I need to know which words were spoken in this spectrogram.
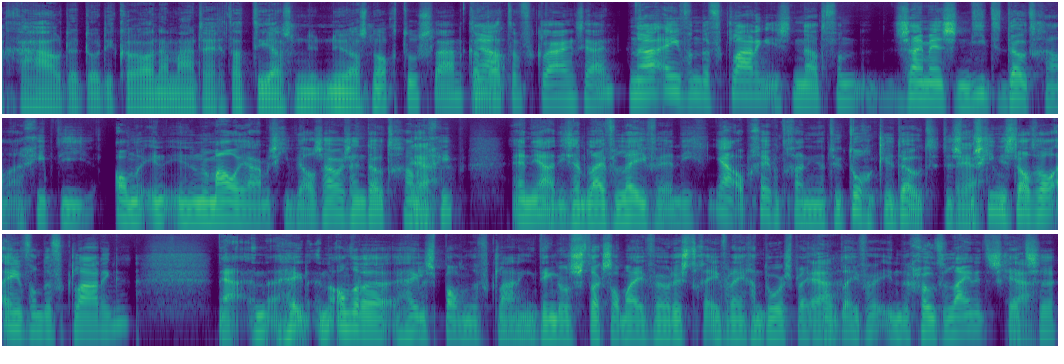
gehouden door die coronamaatregelen, dat die als nu, nu alsnog toeslaan. Kan ja. dat een verklaring zijn? Nou, een van de verklaringen is inderdaad van, zijn mensen niet doodgegaan aan griep die ander, in, in een normaal jaar misschien wel zouden zijn doodgegaan ja. aan griep. En ja, die zijn blijven leven en die, ja, op een gegeven moment gaan die natuurlijk toch een keer dood. Dus ja. misschien is dat wel een van de verklaringen. Nou ja, een, heel, een andere hele spannende verklaring. Ik denk dat we straks allemaal even rustig even gaan doorspreken. Om het even in de grote lijnen te schetsen.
